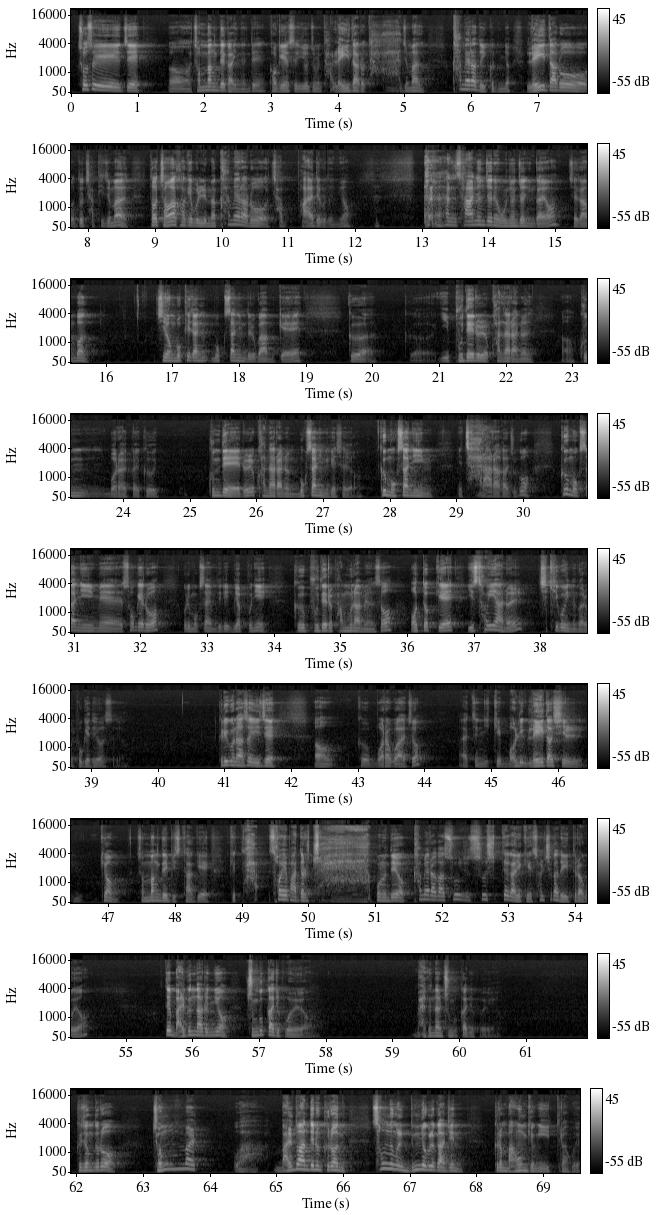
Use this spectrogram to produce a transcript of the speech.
초소에 이제 어, 전망대가 있는데 거기에서 요즘은 다 레이더로 다 하지만 카메라도 있거든요. 레이더로도 잡히지만 더 정확하게 보려면 카메라로 잡 봐야 되거든요. 한 4년 전에 5년 전인가요? 제가 한번 지역 목회자 목사님들과 함께 그이 부대를 관할하는 어, 군 뭐랄까요 그 군대를 관할하는 목사님이 계셔요. 그 목사님이 잘 알아가지고 그 목사님의 소개로 우리 목사님들이 몇 분이 그 부대를 방문하면서 어떻게 이 서해안을 지키고 있는가를 보게 되었어요. 그리고 나서 이제 어 그 뭐라고 하죠? 하여튼 이렇게 멀리 레이더실 겸 전망대 비슷하게 이렇게 다 서해 바다를 쫙 보는데요. 카메라가 수, 수십 대가 이렇게 설치가 돼 있더라고요. 근데 맑은 날은요 중국까지 보여요. 맑은 날 중국까지 보여요. 그 정도로 정말 와 말도 안 되는 그런 성능을 능력을 가진 그런 망원경이 있더라고요.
